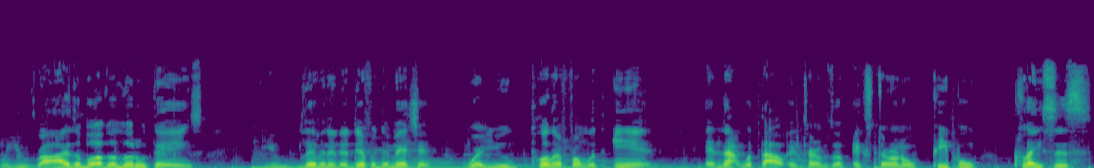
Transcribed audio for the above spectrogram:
When you rise above the little things, you living in a different dimension where you pulling from within and not without in terms of external people, places,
